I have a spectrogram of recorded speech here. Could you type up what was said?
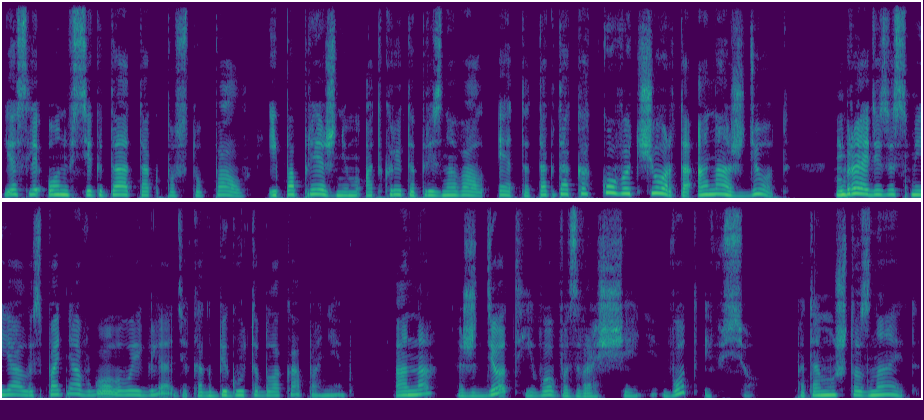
если он всегда так поступал и по-прежнему открыто признавал это, тогда какого черта она ждет? Брайди засмеялась, подняв голову и глядя, как бегут облака по небу. Она ждет его возвращения. Вот и все. Потому что знает,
